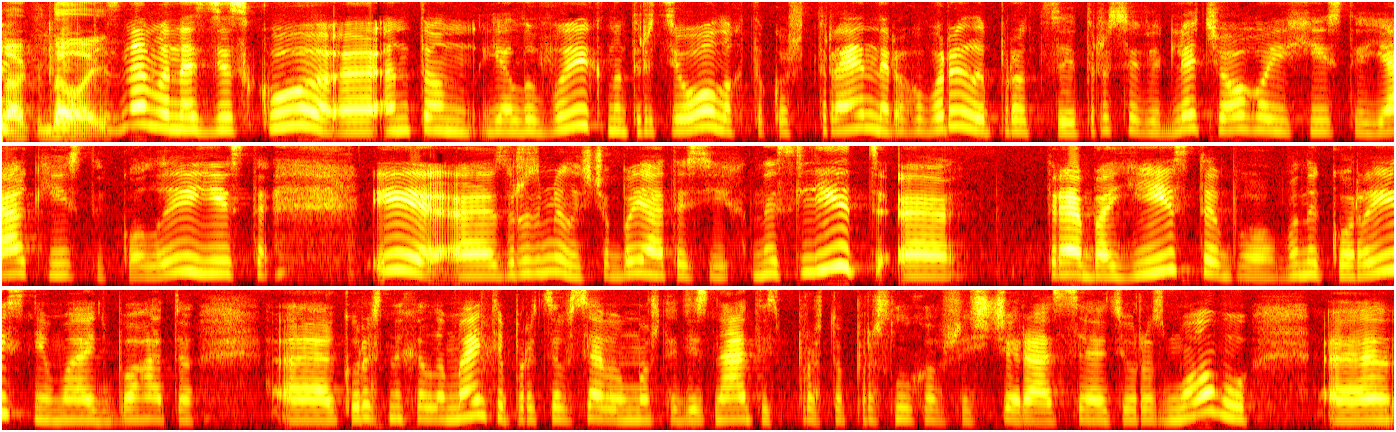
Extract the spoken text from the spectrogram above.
так, давай. З нами на зв'язку е, Антон Яловик, нутриціолог, також тренер. Говорили про цитрусові, для чого їх їсти, як їсти, коли їсти. І е, зрозуміли, що боятись їх не слід. Е, Треба їсти, бо вони корисні, мають багато е, корисних елементів. Про це все ви можете дізнатись, просто прослухавши ще раз е, цю розмову е,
